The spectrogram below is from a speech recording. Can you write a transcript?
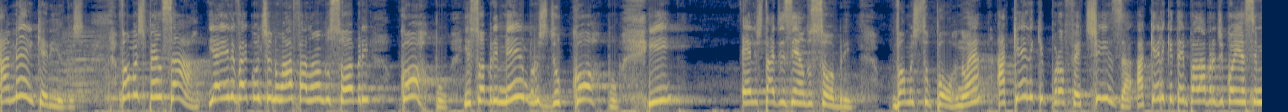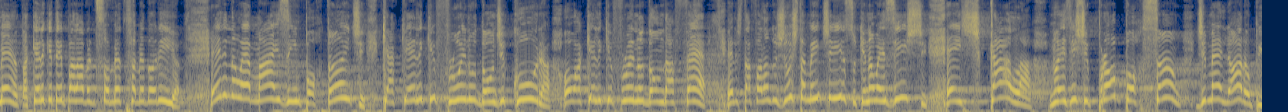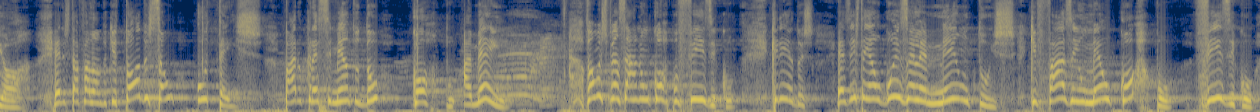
Amém, queridos? Vamos pensar. E aí ele vai continuar falando sobre corpo e sobre membros do corpo. E ele está dizendo sobre Vamos supor, não é? Aquele que profetiza, aquele que tem palavra de conhecimento, aquele que tem palavra de sabedoria, ele não é mais importante que aquele que flui no dom de cura ou aquele que flui no dom da fé. Ele está falando justamente isso, que não existe escala, não existe proporção de melhor ou pior. Ele está falando que todos são úteis para o crescimento do corpo. Amém? Vamos pensar num corpo físico. Queridos, existem alguns elementos que fazem o meu corpo físico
